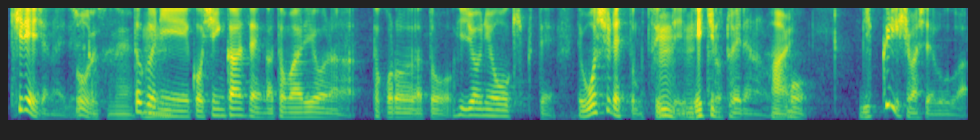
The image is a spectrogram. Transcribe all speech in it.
綺麗じゃないですか。そうですね。特にこう新幹線が止まるようなところだと非常に大きくて。でウォシュレットもついていうんうん。る駅のトイレなの。で、はい。もうびっくりしましたよ僕は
